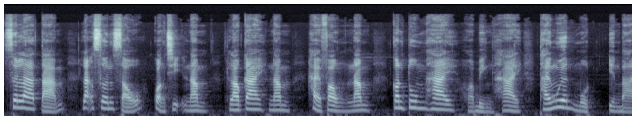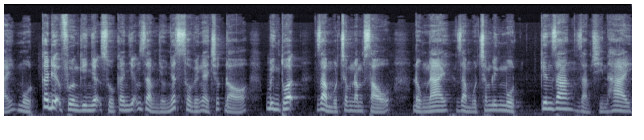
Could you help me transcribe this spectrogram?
Sơn La 8, Lạng Sơn 6, Quảng Trị 5, Lào Cai 5, Hải Phòng 5, con Tum 2, Hòa Bình 2, Thái Nguyên 1, Yên Bái 1. Các địa phương ghi nhận số ca nhiễm giảm nhiều nhất so với ngày trước đó. Bình Thuận giảm 156, Đồng Nai giảm 101, Kiên Giang giảm 92.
